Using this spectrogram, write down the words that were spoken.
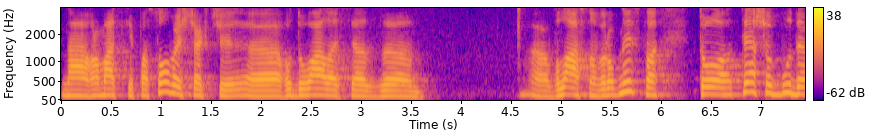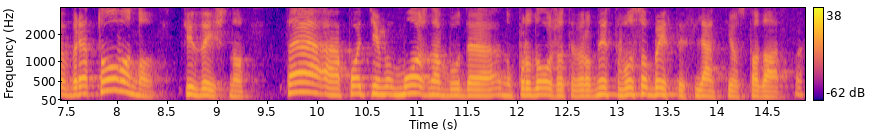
на громадських пасовищах чи е, годувалися з е, власного виробництва, то те, що буде врятовано фізично, це потім можна буде ну, продовжувати виробництво в особистих селянських господарствах.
